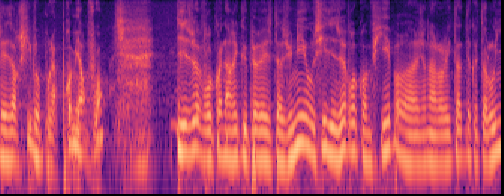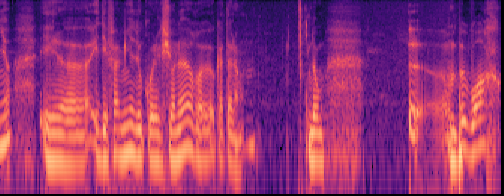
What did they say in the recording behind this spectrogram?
des archives pour la première fois. Des œuvres qu'on a récupérées aux États-Unis, aussi des œuvres confiées par la Généralité de Catalogne et, euh, et, des familles de collectionneurs catalans. Donc, on peut voir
